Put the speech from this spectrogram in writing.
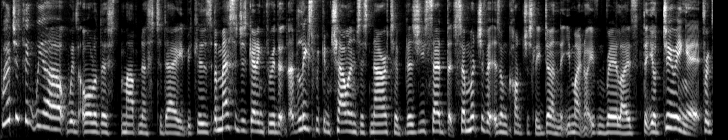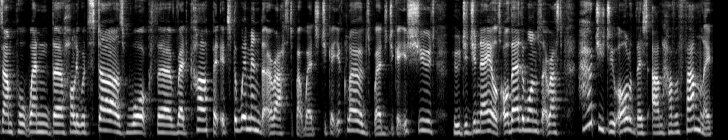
Where do you think we are with all of this madness today? Because the message is getting through that at least we can challenge this narrative. But as you said, that so much of it is unconsciously done that you might not even realize that you're doing it. For example, when the Hollywood stars walk the red carpet, it's the women that are asked about where did you get your clothes? Where did you get your shoes? Who did your nails? Or they're the ones that are asked, how do you do all of this and have a family?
